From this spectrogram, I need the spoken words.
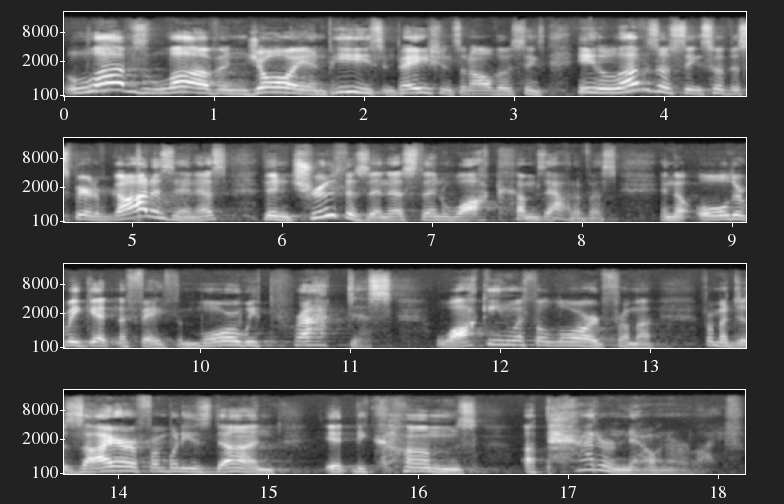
loves love and joy and peace and patience and all those things. He loves those things. So the Spirit of God is in us, then truth is in us, then walk comes out of us. And the older we get in the faith, the more we practice walking with the Lord from a, from a desire from what He's done, it becomes a pattern now in our life.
